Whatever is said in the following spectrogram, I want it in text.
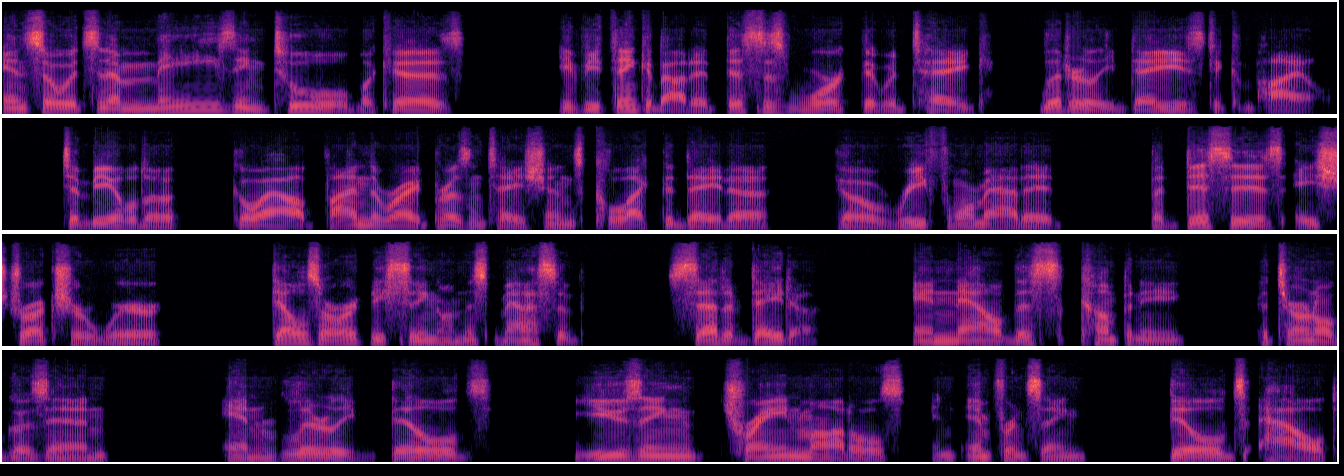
And so it's an amazing tool because if you think about it, this is work that would take literally days to compile to be able to go out, find the right presentations, collect the data, go reformat it. But this is a structure where Dell's already sitting on this massive set of data. And now this company Iternal goes in and literally builds using trained models and inferencing, builds out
